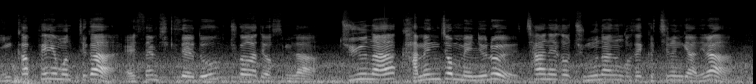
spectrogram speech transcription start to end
인카 페이먼트가 SM6에도 추가가 되었습니다. 주유나 가맹점 메뉴를 차 안에서 주문하는 것에 그치는 게 아니라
